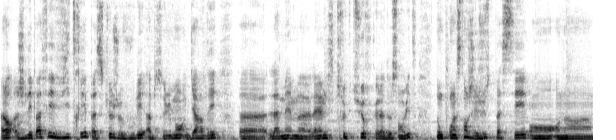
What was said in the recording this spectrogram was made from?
Alors, je ne l'ai pas fait vitrer parce que je voulais absolument garder euh, la, même, la même structure que la 208. Donc pour l'instant, j'ai juste passé en, un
